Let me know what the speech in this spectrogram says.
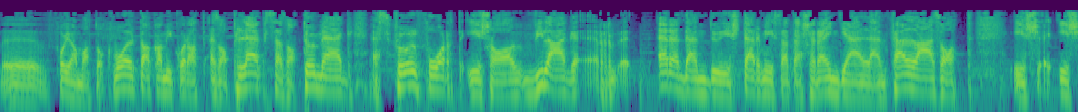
ö, folyamatok voltak, amikor a, ez a plebs, ez a tömeg, ez fölfort, és a világ eredendő és természetes rendje ellen fellázadt, és, és,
